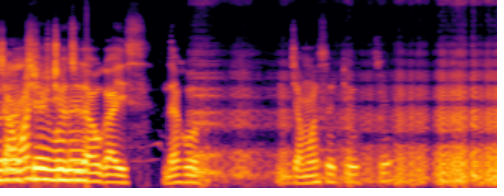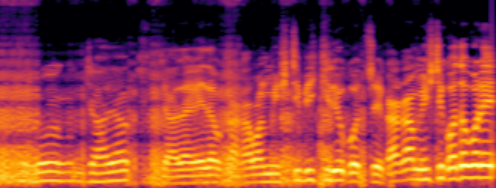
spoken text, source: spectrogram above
জামা ষষ্ঠী হচ্ছে দেখো গাইস দেখো জামা ষষ্ঠী হচ্ছে চলো যা যাক যা যা দেখো কাকা আবার মিষ্টি বিক্রিও করছে কাকা মিষ্টি কত করে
